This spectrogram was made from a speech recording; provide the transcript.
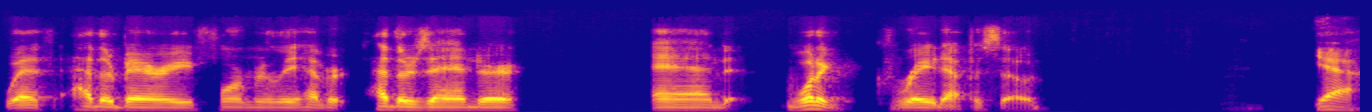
with Heather Barry, formerly Heather, Heather Zander. And what a great episode. Yeah,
